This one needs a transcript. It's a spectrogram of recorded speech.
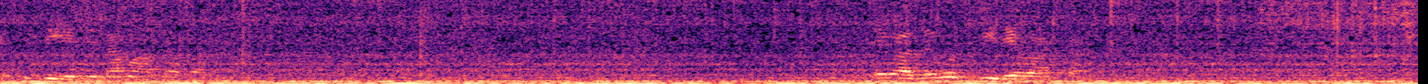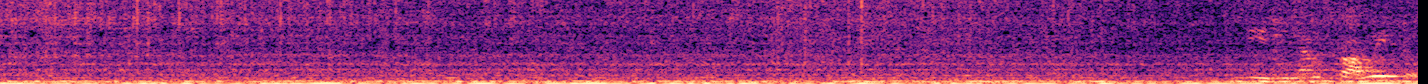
একটু দিয়ে দিলাম আদা বাটা। এবার দেবো জিরে বাটা। দিয়ে দিলাম টমেটো।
